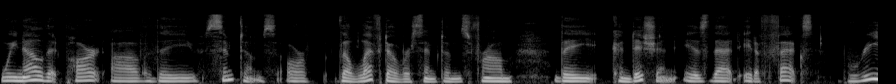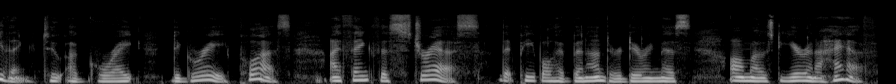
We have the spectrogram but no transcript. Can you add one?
We know that part of the symptoms or the leftover symptoms from the condition is that it affects breathing to a great degree. Plus, I think the stress that people have been under during this almost year and a half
